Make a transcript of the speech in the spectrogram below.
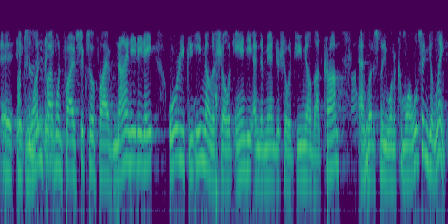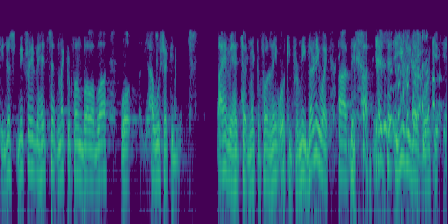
Uh, It's one five one five six zero five nine eight eight eight, or you can email the show at Andy and Amanda Show at gmail dot com and let us know you want to come on. We'll send you a link and just make sure you have a headset, and microphone, blah blah blah. Well, I wish I could. I have a headset microphone. It ain't working for me. But anyway, uh, headset it usually does work. It, it,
